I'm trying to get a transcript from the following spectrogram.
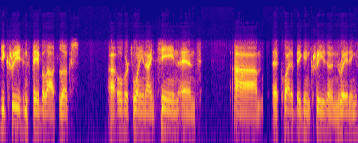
decrease in stable outlooks over 2019 and um, quite a big increase in ratings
